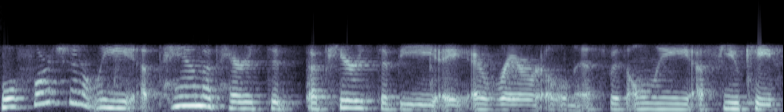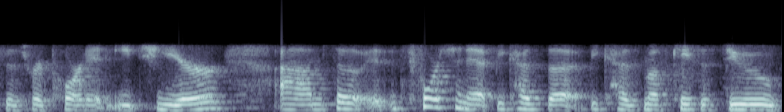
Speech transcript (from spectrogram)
Well, fortunately, PAM appears to appears to be a, a, rare illness with only a few cases reported each year. Um, so it's fortunate because the because most cases do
